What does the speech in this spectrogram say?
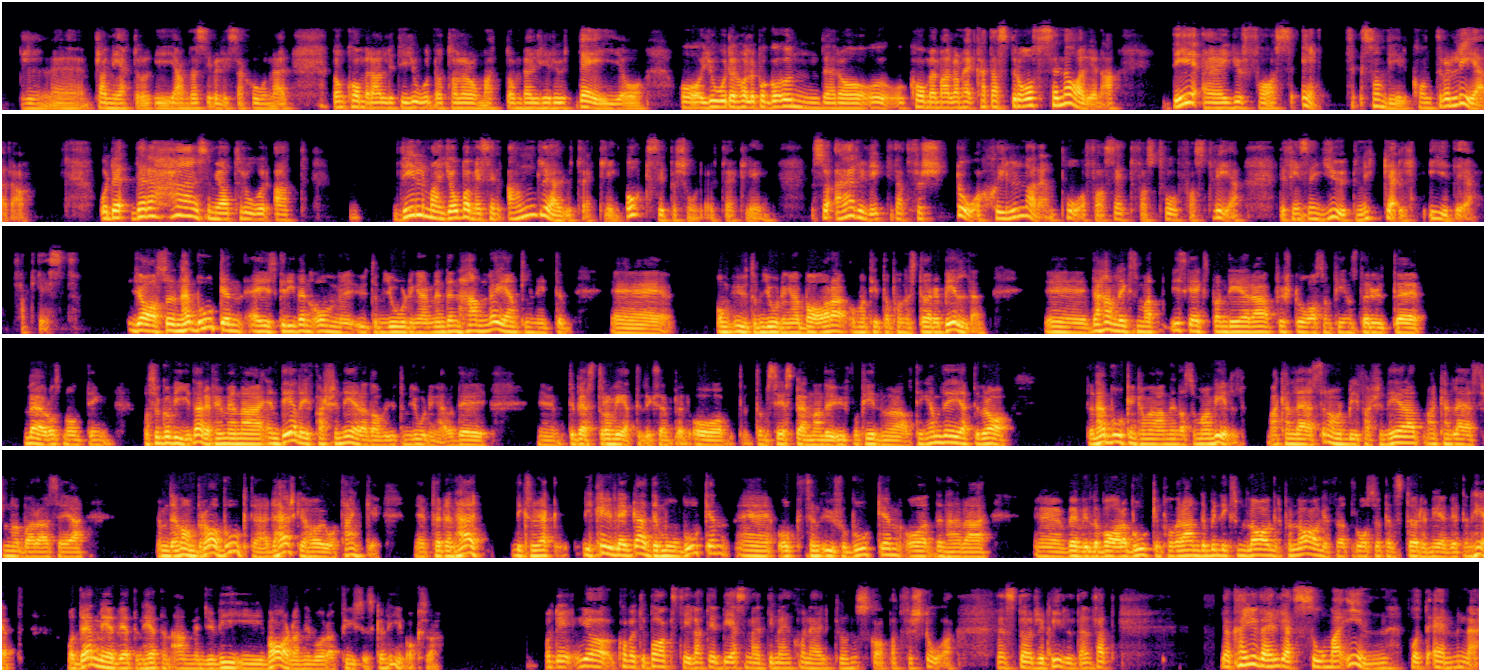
planeter och i andra civilisationer. De kommer aldrig till jorden och talar om att de väljer ut dig och, och jorden håller på att gå under och, och, och kommer med alla de här katastrofscenarierna. Det är ju fas 1 som vill kontrollera. Och det, det är det här som jag tror att vill man jobba med sin andliga utveckling och sin personliga utveckling så är det viktigt att förstå skillnaden på fas 1, fas 2, fas 3. Det finns en djup nyckel i det faktiskt. Ja, så den här boken är ju skriven om utomjordingar, men den handlar egentligen inte eh, om utomjordingar bara om man tittar på den större bilden. Eh, det handlar liksom om att vi ska expandera, förstå vad som finns där ute, lära oss någonting och så gå vidare. För jag menar, en del är fascinerade av utomjordingar och det är Eh, det bästa de vet till exempel. Och de ser spännande ufo-filmer och allting. Ja, men det är jättebra. Den här boken kan man använda som man vill. Man kan läsa den och bli fascinerad. Man kan läsa den och bara säga ja, men det var en bra bok det här. Det här ska jag ha i åtanke. Eh, för den här, liksom, jag, vi kan ju lägga demonboken eh, och sen ufo-boken och den här eh, Vem vill vara-boken på varandra. Det blir liksom lager på lager för att låsa upp en större medvetenhet. Och den medvetenheten använder vi i vardagen i våra fysiska liv också. Och det, jag kommer tillbaks till att det är det som är dimensionell kunskap, att förstå den större bilden. För att jag kan ju välja att zooma in på ett ämne,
